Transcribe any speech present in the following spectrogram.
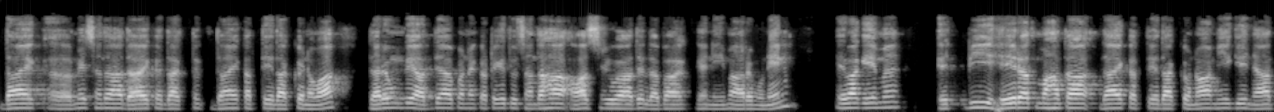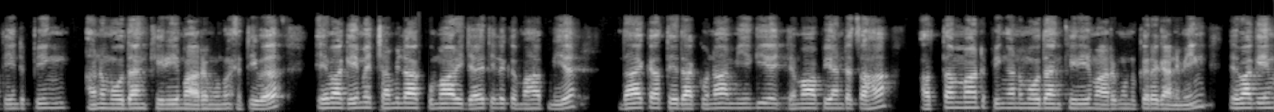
දායක අ, මේ සඳහා දායක දක්- දායකත්වයේ දක්වනවා. දරුවන්ගේ අධ්‍යාපන කටයුතු සඳහා ආශිර්වාද ලබා ගැනීම අරමුණෙන් ඒ වගේම HB හේරත් මහතා දායකත්වයේ දක්වනවා. මියගේ ඥාතීන්ට පින් අනුමෝදන් කිරීම අරමුණු ඇතිව ඒ වගේම චමිලා කුමාරි ජයතිලක මහත්මිය දායකත්වයේ දක්වනවා මියගිය දෙමාපියන්ට සහ අත්තම්මාට පින් අනුමෝදන් කිරීම අරමුණු කරගනිමින් ඒ වගේම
